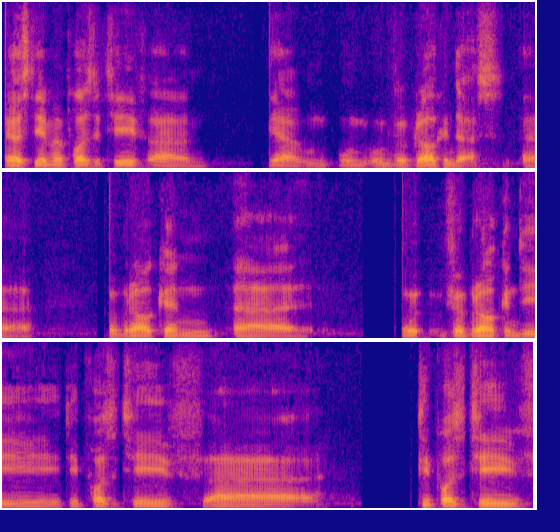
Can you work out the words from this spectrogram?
Er ist immer positiv. Um, ja, und, und, und, wir brauchen das. Uh, wir brauchen, uh, wir brauchen die, die positiv, uh, die positiv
